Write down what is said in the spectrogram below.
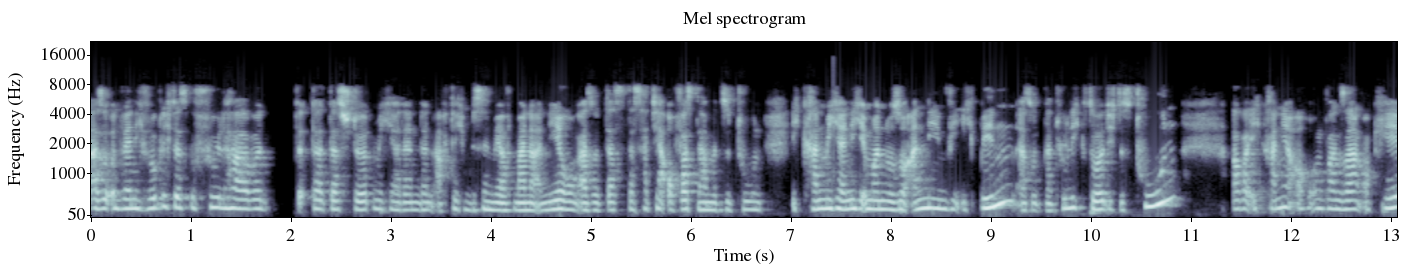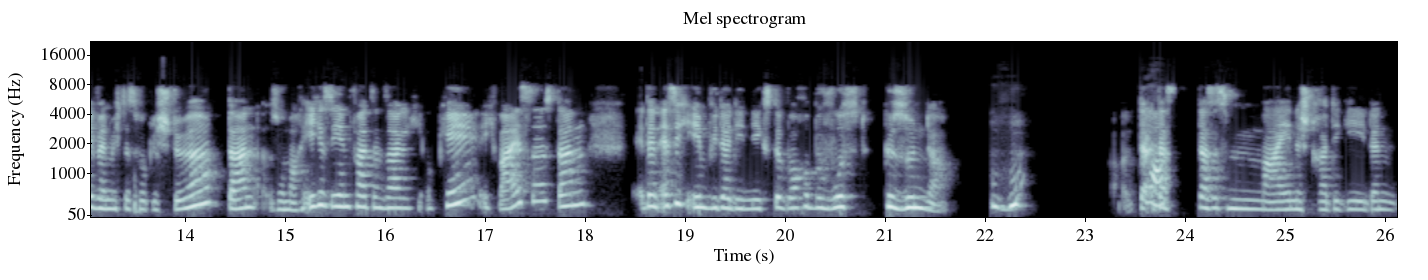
also, und wenn ich wirklich das Gefühl habe, da, das stört mich ja, dann, dann achte ich ein bisschen mehr auf meine Ernährung. Also das, das hat ja auch was damit zu tun. Ich kann mich ja nicht immer nur so annehmen, wie ich bin. Also natürlich sollte ich das tun, aber ich kann ja auch irgendwann sagen, okay, wenn mich das wirklich stört, dann, so mache ich es jedenfalls, dann sage ich, okay, ich weiß es, dann, dann esse ich eben wieder die nächste Woche bewusst gesünder. Mhm. Da, ja. das, das ist meine Strategie, denn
